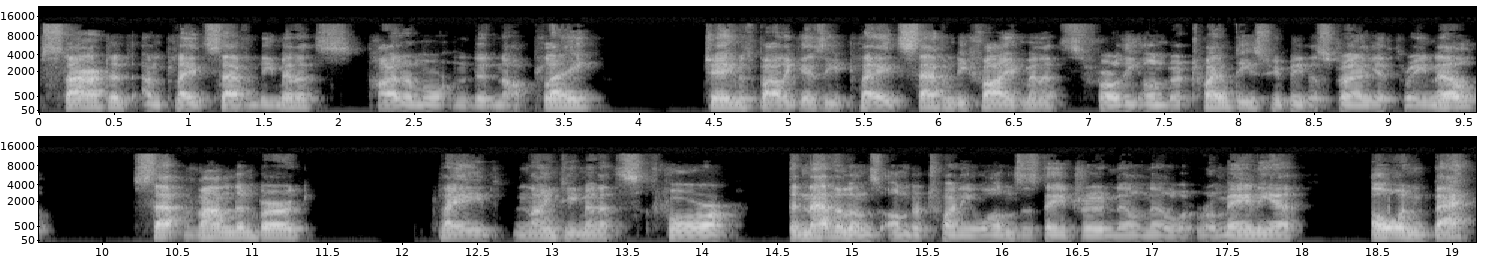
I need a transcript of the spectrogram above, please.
started and played 70 minutes. Tyler Morton did not play. James Balagizi played 75 minutes for the under 20s, who beat Australia 3 0. Sepp van den Berg played 90 minutes for the Netherlands under 21s as they drew nil nil with Romania. Owen Beck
